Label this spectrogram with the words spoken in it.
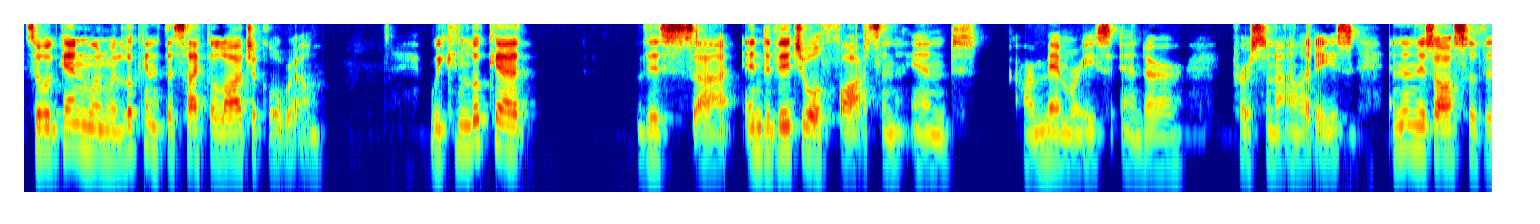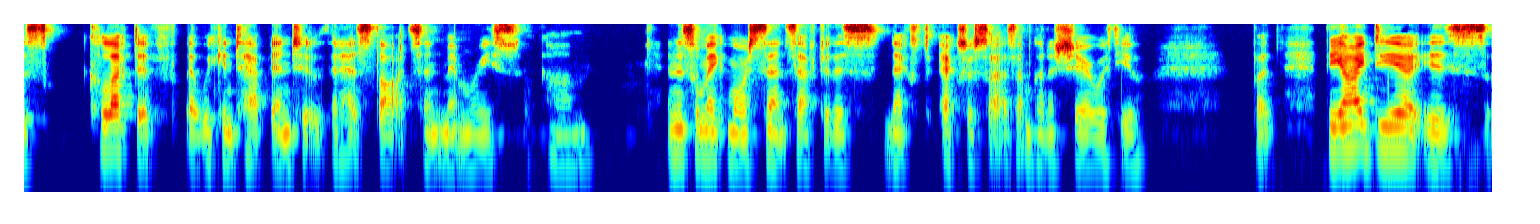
So again, when we're looking at the psychological realm, we can look at this uh, individual thoughts and, and our memories and our personalities. And then there's also this collective that we can tap into that has thoughts and memories. Um, and this will make more sense after this next exercise I'm going to share with you. But the idea is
